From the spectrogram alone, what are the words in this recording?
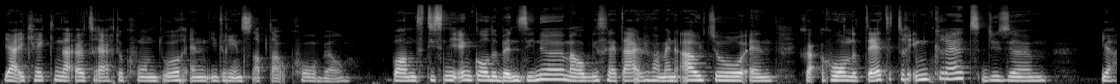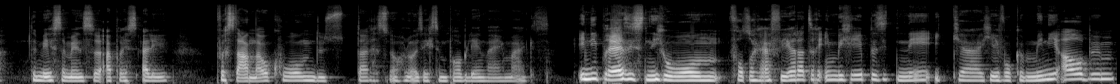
ja, ik reken dat uiteraard ook gewoon door. En iedereen snapt dat ook gewoon wel. Want het is niet enkel de benzine, maar ook de slijtage van mijn auto en gewoon de tijd dat erin kruidt. Dus um, ja, de meeste mensen allee, verstaan dat ook gewoon. Dus daar is nog nooit echt een probleem van gemaakt. In die prijs is niet gewoon fotograferen dat er inbegrepen zit. Nee, ik uh, geef ook een mini-album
